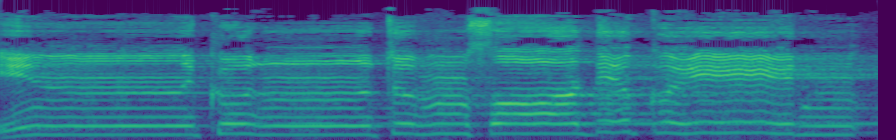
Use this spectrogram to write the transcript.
إن كنتم صادقين.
